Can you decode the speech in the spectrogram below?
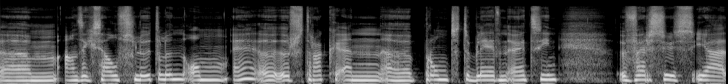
um, aan zichzelf sleutelen om hè, er strak en uh, prompt te blijven uitzien. Versus ja,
